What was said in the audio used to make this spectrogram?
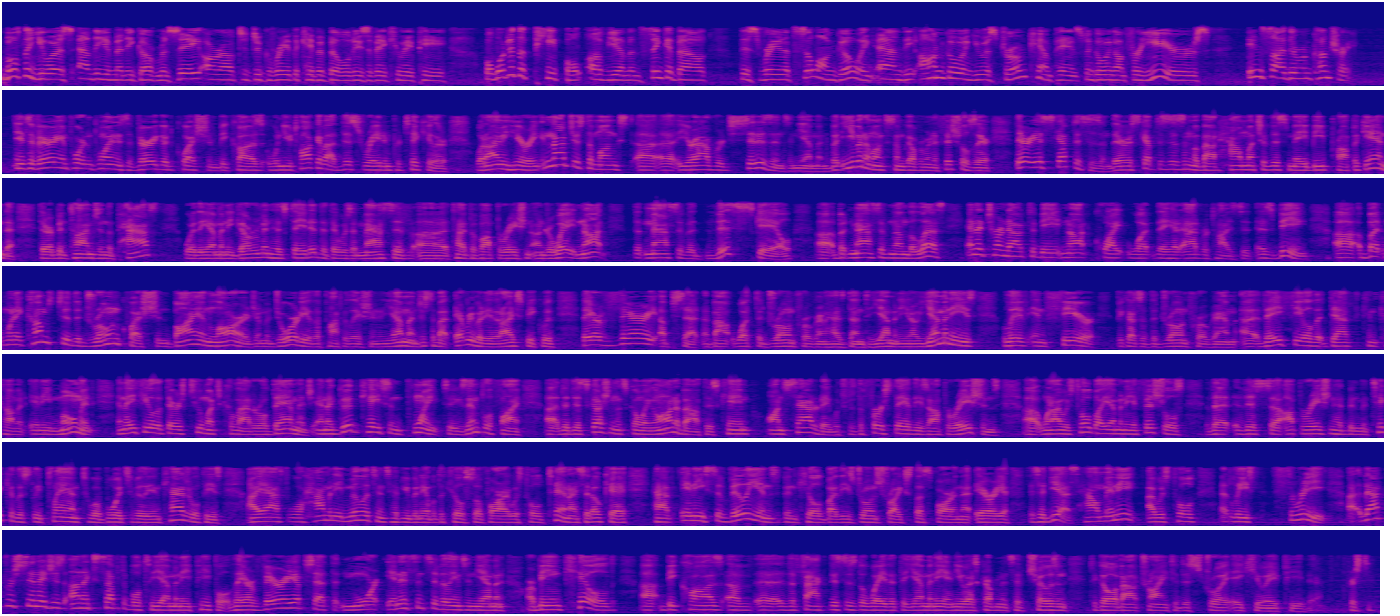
Both the U.S. and the Yemeni governments, they are out to degrade the capabilities of AQAP. But what do the people of Yemen think about this raid that's still ongoing and the ongoing U.S. drone campaign that's been going on for years inside their own country? It's a very important point. It's a very good question because when you talk about this raid in particular, what I'm hearing, and not just amongst uh, uh, your average citizens in Yemen, but even amongst some government officials there, there is skepticism. There is skepticism about how much of this may be propaganda. There have been times in the past where the Yemeni government has stated that there was a massive uh, type of operation underway, not that massive at this scale, uh, but massive nonetheless, and it turned out to be not quite what they had advertised it as being. Uh, but when it comes to the drone question, by and large, a majority of the population in Yemen, just about everybody that I speak with, they are very upset about what the drone program has done to Yemen. You know, Yemenis live in fear because of the drone program. Uh, they feel that death can come at any moment, and they feel that there is too much collateral damage. And a good case in point to exemplify uh, the discussion that's going on about this came on Saturday, which was the first day of these operations, uh, when I was told by Yemeni officials that this uh, operation had been meticulously planned to avoid civilian casualties. I asked, well, how many militants have you been able to kill so far. I was told 10. I said, okay, have any civilians been killed by these drone strikes thus far in that area? They said, yes. How many? I was told at least three. Uh, that percentage is unacceptable to Yemeni people. They are very upset that more innocent civilians in Yemen are being killed uh, because of uh, the fact this is the way that the Yemeni and U.S. governments have chosen to go about trying to destroy AQAP there. Christy?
